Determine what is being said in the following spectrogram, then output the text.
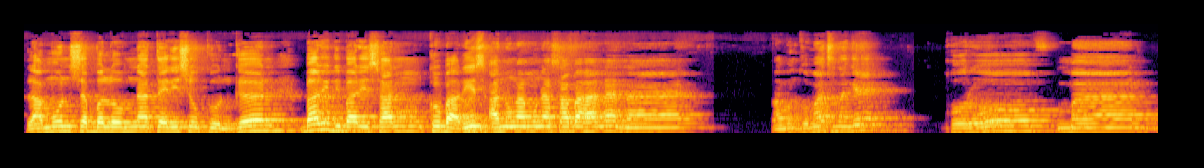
Lamun sebelumna teh disukunkeun bari di barisan ku baris anu ngamunasabahanana lamun kumaha cenah ge? Huruf mad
